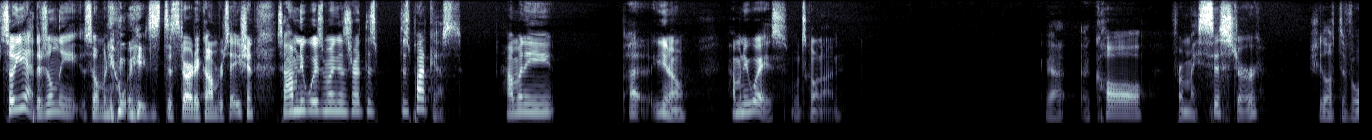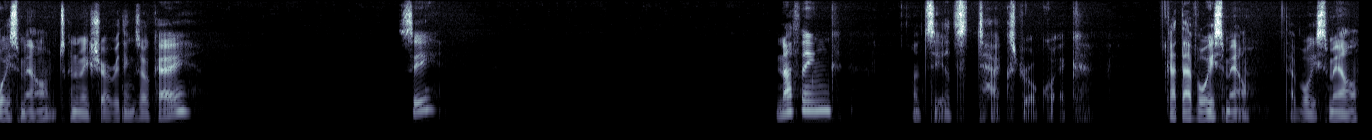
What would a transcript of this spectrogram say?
so yeah, there's only so many ways to start a conversation. So how many ways am I going to start this this podcast? How many uh, you know, how many ways? What's going on? I got a call from my sister. She left a voicemail. I'm just going to make sure everything's okay. See? Nothing. Let's see. Let's text real quick. Got that voicemail. That voicemail.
